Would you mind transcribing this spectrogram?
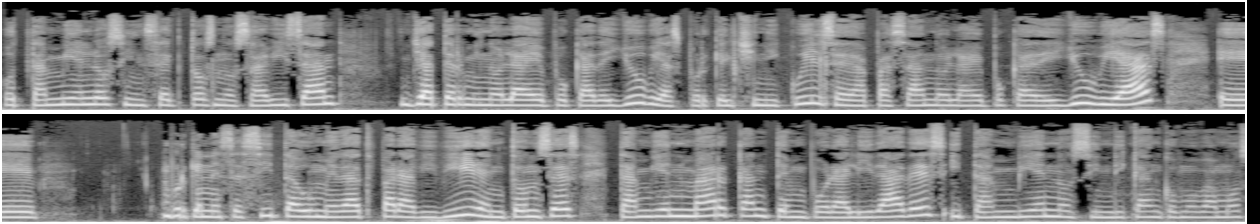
O también los insectos nos avisan ya terminó la época de lluvias, porque el chinicuil se da pasando la época de lluvias. Eh, porque necesita humedad para vivir, entonces también marcan temporalidades y también nos indican cómo vamos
